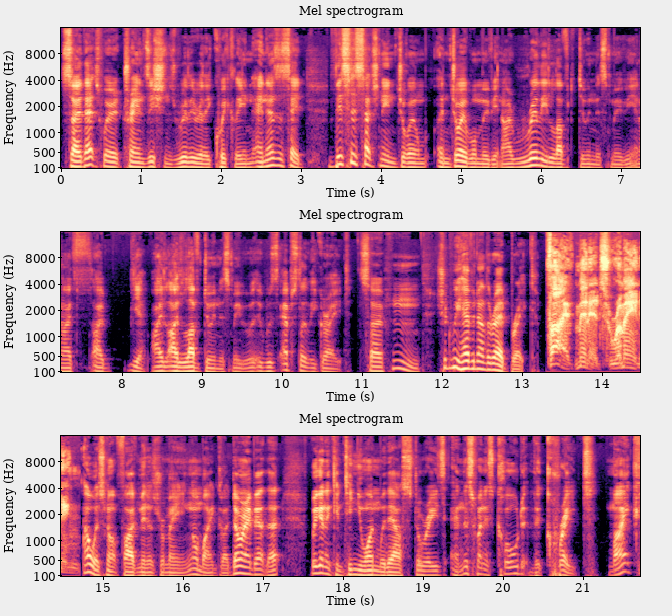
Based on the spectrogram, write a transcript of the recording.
So that's where it transitions really, really quickly. And, and as I said, this is such an enjoyable, enjoyable movie, and I really loved doing this movie. And I, I yeah, I, I loved doing this movie. It was absolutely great. So, hmm, should we have another ad break? Five minutes remaining. Oh, it's not five minutes remaining. Oh my god, don't worry about that. We're going to continue on with our stories, and this one is called The Crate. Mike,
